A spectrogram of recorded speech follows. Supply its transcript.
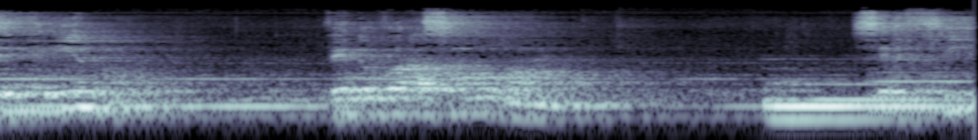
Ser menino vem do coração do homem. Ser filho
